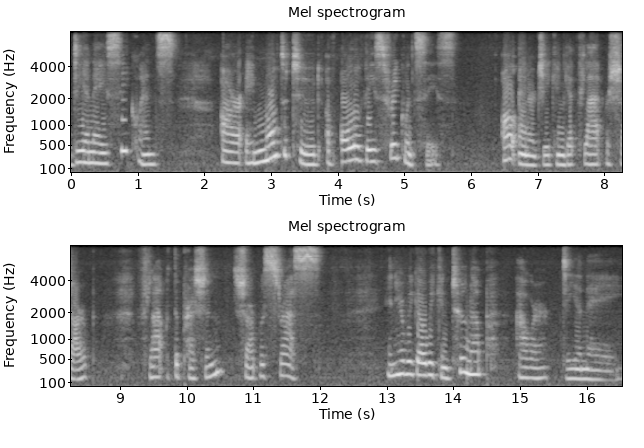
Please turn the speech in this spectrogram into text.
DNA sequence are a multitude of all of these frequencies. All energy can get flat or sharp, flat with depression, sharp with stress. And here we go, we can tune up our DNA.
